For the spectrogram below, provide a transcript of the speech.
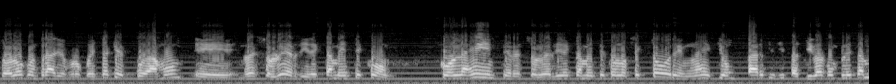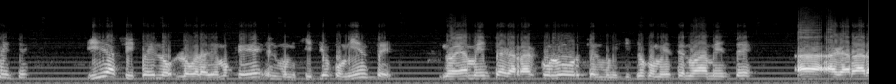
todo lo contrario, propuestas que podamos resolver directamente con, con la gente, resolver directamente con los sectores, una gestión participativa completamente y así pues lo, lograremos que el municipio comience nuevamente a agarrar color, que el municipio comience nuevamente a, agarrar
